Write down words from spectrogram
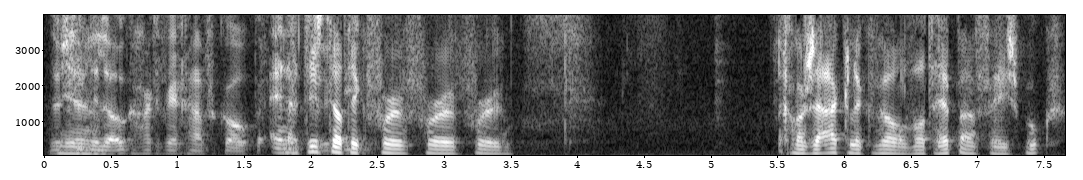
Dus die Ja. willen ook hardware gaan verkopen. En het is dat die- ik voor, voor, voor gewoon zakelijk wel wat heb aan Facebook.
